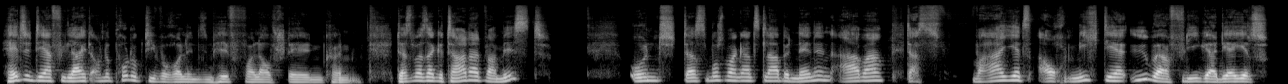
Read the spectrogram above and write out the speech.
hätte der vielleicht auch eine produktive Rolle in diesem Hilfeverlauf stellen können. Das, was er getan hat, war Mist. Und das muss man ganz klar benennen, aber das war jetzt auch nicht der Überflieger, der jetzt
